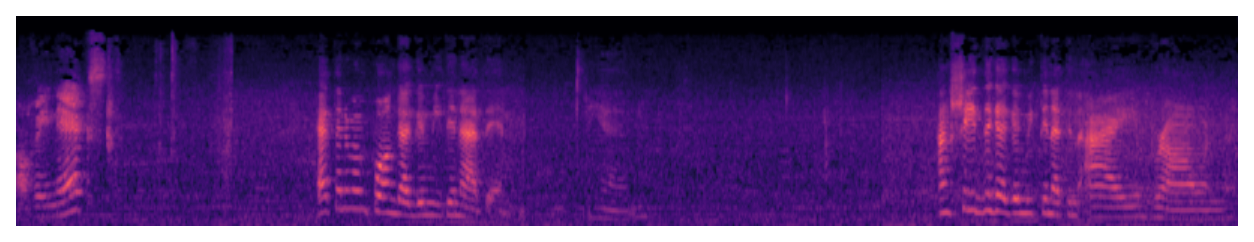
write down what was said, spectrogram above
Okay, next. Ito naman po ang gagamitin natin. Ayan. Ang shade na gagamitin natin ay brown.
